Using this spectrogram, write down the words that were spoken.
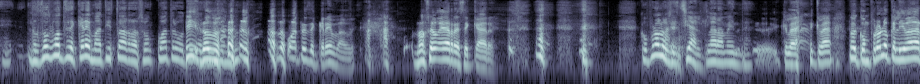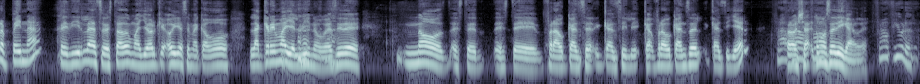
Eh, los dos botes de crema, tienes toda la razón. Cuatro Sí, botellas. dos, de vino. dos botes de crema, güey. No se vaya a resecar. Compró lo esencial, claramente. Claro, claro. No, compró lo que le iba a dar pena pedirle a su estado mayor que, oiga, se me acabó la crema y el vino, güey. Así de, no, este, este, Frau Cancel, cancili- ca- Frau Cancel, Canciller, Frau, Frau Frau- Scha- Frau- ¿cómo se diga, güey? Frau Führer.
